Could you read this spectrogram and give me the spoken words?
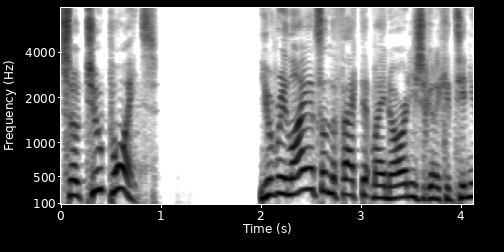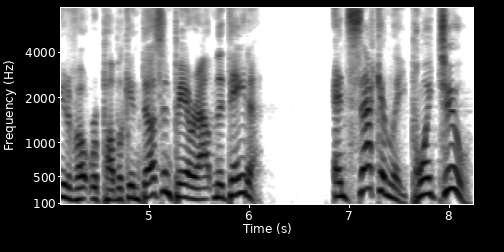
So, two points. Your reliance on the fact that minorities are going to continue to vote Republican doesn't bear out in the data. And secondly, point two,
